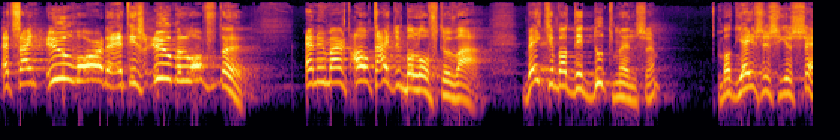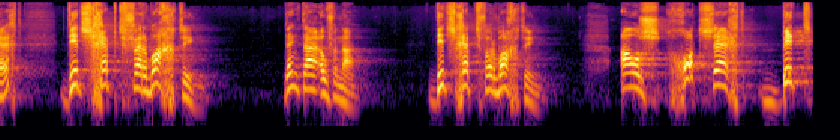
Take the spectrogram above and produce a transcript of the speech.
Het zijn uw woorden, het is uw belofte. En u maakt altijd uw belofte waar. Weet je wat dit doet, mensen? Wat Jezus hier zegt, dit schept verwachting. Denk daarover na. Dit schept verwachting. Als God zegt, bid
